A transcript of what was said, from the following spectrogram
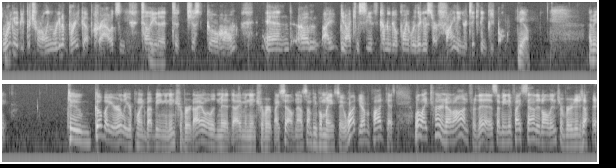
We're going to be patrolling. We're going to break up crowds and tell you to, to just go home." And um, I, you know, I can see it coming to a point where they're going to start fining or ticketing people. Yeah. I mean, to go by your earlier point about being an introvert, I will admit I'm an introvert myself. Now, some people may say, What? You have a podcast? Well, I turn it on for this. I mean, if I sounded all introverted on a,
